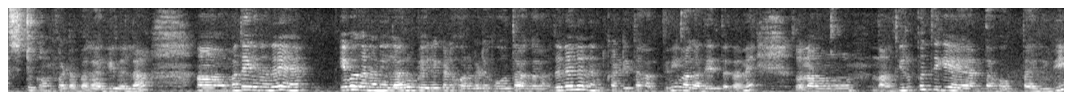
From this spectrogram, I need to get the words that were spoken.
ಅಷ್ಟು ಕಂಫರ್ಟಬಲ್ ಆಗಿರಲ್ಲ. ಮತ್ತೆ ಏನಂದರೆ ಇವಾಗ ನಾನು ಎಲ್ಲರೂ ಬೇರೆ ಕಡೆ ಹೊರಗಡೆ ಹೋದಾಗ ಅದನ್ನೆಲ್ಲ ನಾನು ಖಂಡಿತ ಹಾಕ್ತೀನಿ. ಇವಾಗ ಅದೇ ಥರನೇ ಸೊ ನಾವು ನಾವು ತಿರುಪತಿಗೆ ಅಂತ ಹೋಗ್ತಾ ಇದ್ದೀವಿ.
